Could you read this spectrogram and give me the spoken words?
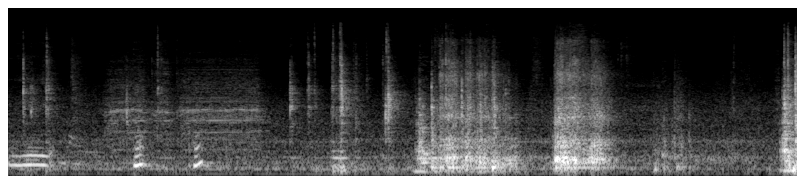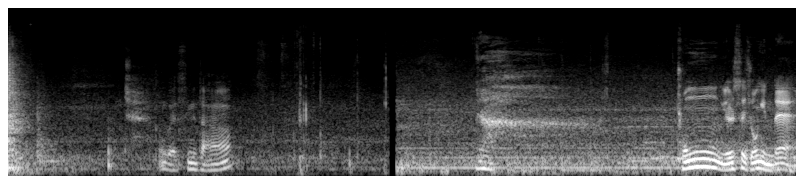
음, 어? 어? 자, 공부했습니다. 종 열쇠 종인데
